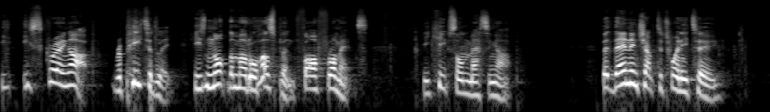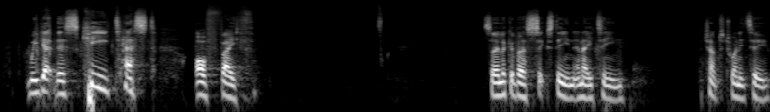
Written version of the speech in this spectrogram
he, he's screwing up repeatedly. He's not the model husband, far from it. He keeps on messing up. But then in chapter 22, we get this key test of faith. So look at verse 16 and 18, chapter 22.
